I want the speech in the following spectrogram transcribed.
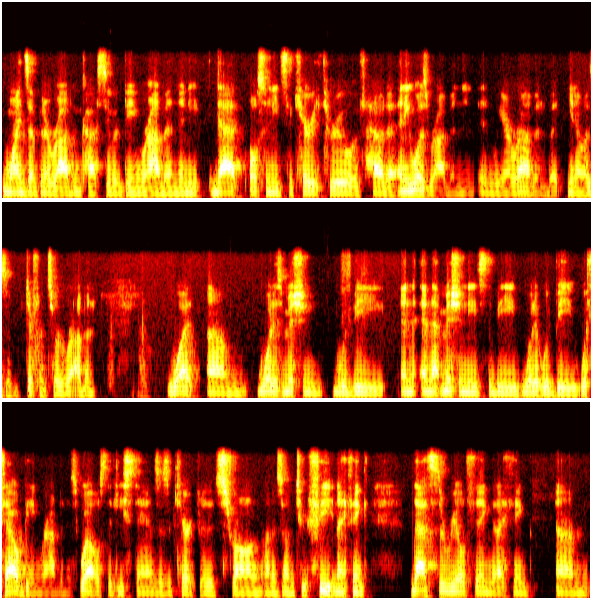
winds up in a Robin costume of being Robin, and he that also needs to carry through of how to. And he was Robin, and, and we are Robin, but you know, as a different sort of Robin. What um, what his mission would be, and and that mission needs to be what it would be without being Robin as well, is that he stands as a character that's strong on his own two feet. And I think that's the real thing that I think um,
